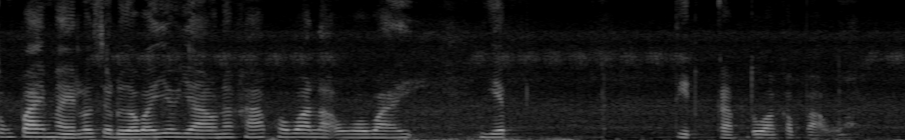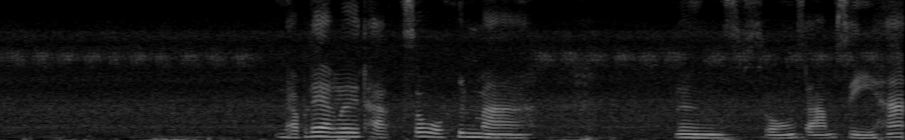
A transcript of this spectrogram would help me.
ตรงปลายไหมเราจะเหลือไว้ยาวๆนะคะ เพราะว่าเราเอาไว้เย็บติดกับตัวกระเป๋าดับแรกเลยถักโซ่ขึ้นมาหนึ่งสองสามสี่ห้า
